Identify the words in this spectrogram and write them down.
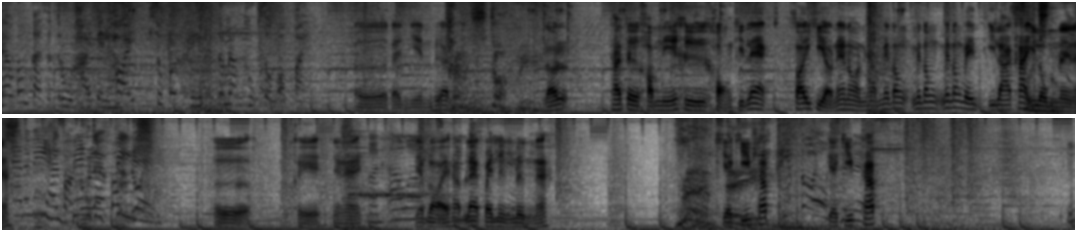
แนวป้องกันศัตรูหายไปแล้วถอยซุปเปอร์ครีปกำลังถูกส่งออกไป เออ แต่เย็นเพื่อน Stop me. แล้วถ้าเจอคอมนี้คือของชิ้นแรกสร้อยเขียวแน่นอนครับ ไม่ต้องไม่ต้องไม่ต้องไปอีลาค่าอีลมเลยนะ เออ โอเค ยังไง An ally เรียบร้อย has ครับ been แลกไปหนึ่งหนึ่ง defeated. นะ เคลียร์คีปครับคลิปก่อนเคลียร์คีปครับอื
